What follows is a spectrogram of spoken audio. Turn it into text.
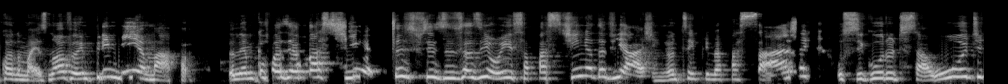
quando mais nova, eu imprimia mapa. Eu lembro que eu fazia a pastinha, vocês, faziam isso, a pastinha da viagem, onde você imprime a passagem, o seguro de saúde,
